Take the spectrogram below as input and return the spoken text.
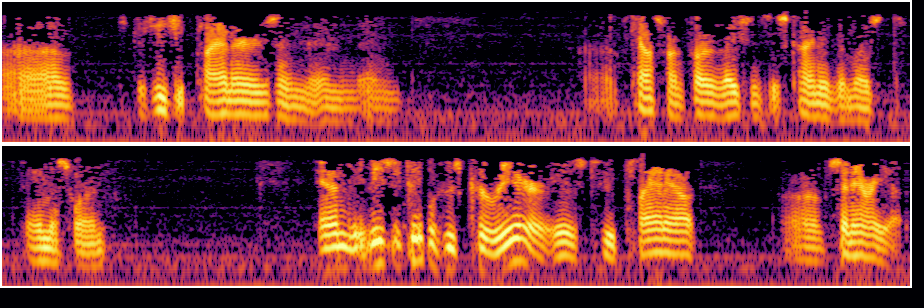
uh, strategic planners, and, and, and Council on Foreign Relations is kind of the most famous one. And these are people whose career is to plan out uh, scenarios.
